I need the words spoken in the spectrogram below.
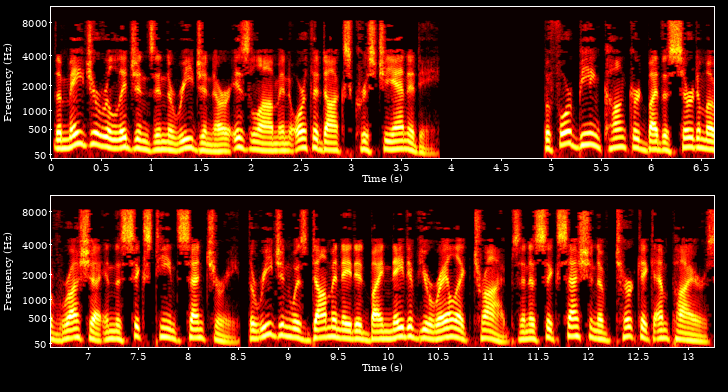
The major religions in the region are Islam and Orthodox Christianity. Before being conquered by the Tsardom of Russia in the 16th century, the region was dominated by native Uralic tribes and a succession of Turkic empires,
